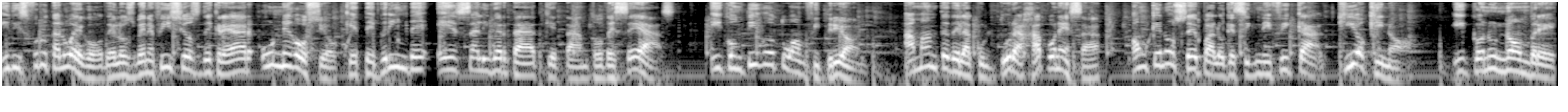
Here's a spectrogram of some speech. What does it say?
y disfruta luego de los beneficios de crear un negocio que te brinde esa libertad que tanto deseas. Y contigo tu anfitrión amante de la cultura japonesa, aunque no sepa lo que significa Kyokino, y con un nombre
